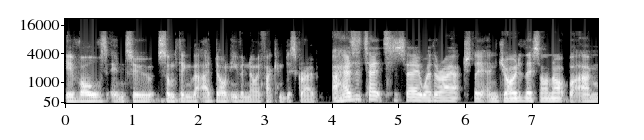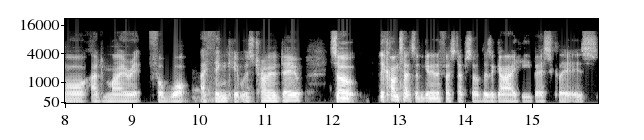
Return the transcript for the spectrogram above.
evolves into something that I don't even know if I can describe. I hesitate to say whether I actually enjoyed this or not, but I more admire it for what I think it was trying to do. So the context at the beginning of the first episode, there's a guy, he basically is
